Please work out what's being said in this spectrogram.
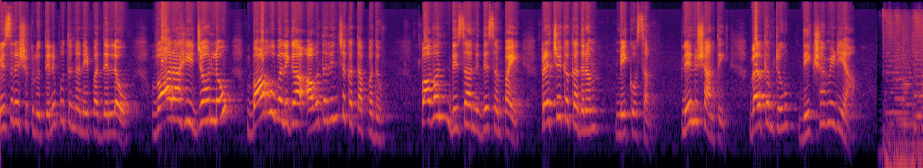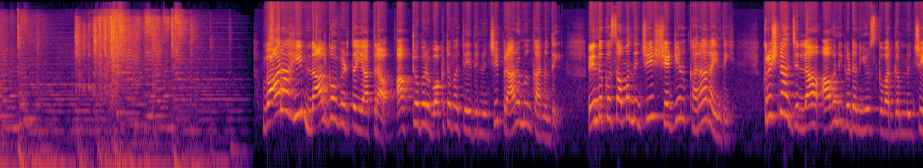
విశ్లేషకులు తెలుపుతున్న నేపథ్యంలో వారాహి జోన్లో బాహుబలిగా అవతరించక తప్పదు. పవన్ దిశానిర్దేశంపై ప్రత్యేక కథనం మీకోసం. నేను Shanti. Welcome to Deeksha media. Varahi నాలుగో విడత యాత్ర అక్టోబర్ ఒకటవ తేదీ నుంచి ప్రారంభం కానుంది. ఇందుకు సంబంధించి షెడ్యూల్ ఖరారైంది. కృష్ణా జిల్లా అవనిగడ్డ నియోజకవర్గం నుంచి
